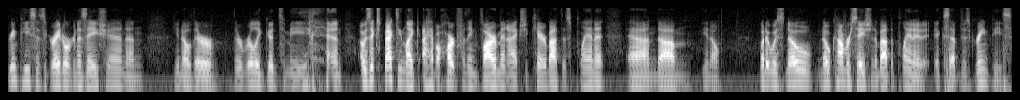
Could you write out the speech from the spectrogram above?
Greenpeace is a great organization, and you know they're they're really good to me." and I was expecting like I have a heart for the environment. I actually care about this planet, and um, you know, but it was no no conversation about the planet except just Greenpeace.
